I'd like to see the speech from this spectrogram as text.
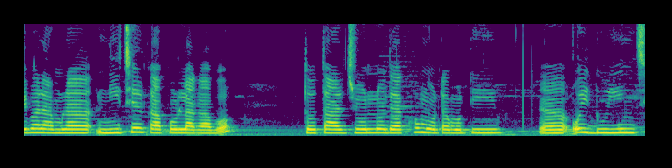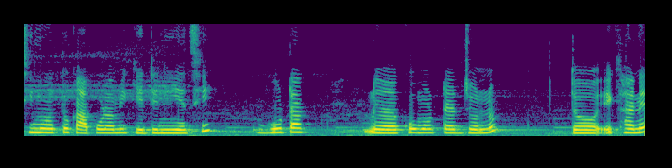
এবার আমরা নিচের কাপড় লাগাবো। তো তার জন্য দেখো, মোটামুটি ওই দুই ইঞ্চি মতো কাপড় আমি কেটে নিয়েছি। গোটা কোমরটার জন্য। তো এখানে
